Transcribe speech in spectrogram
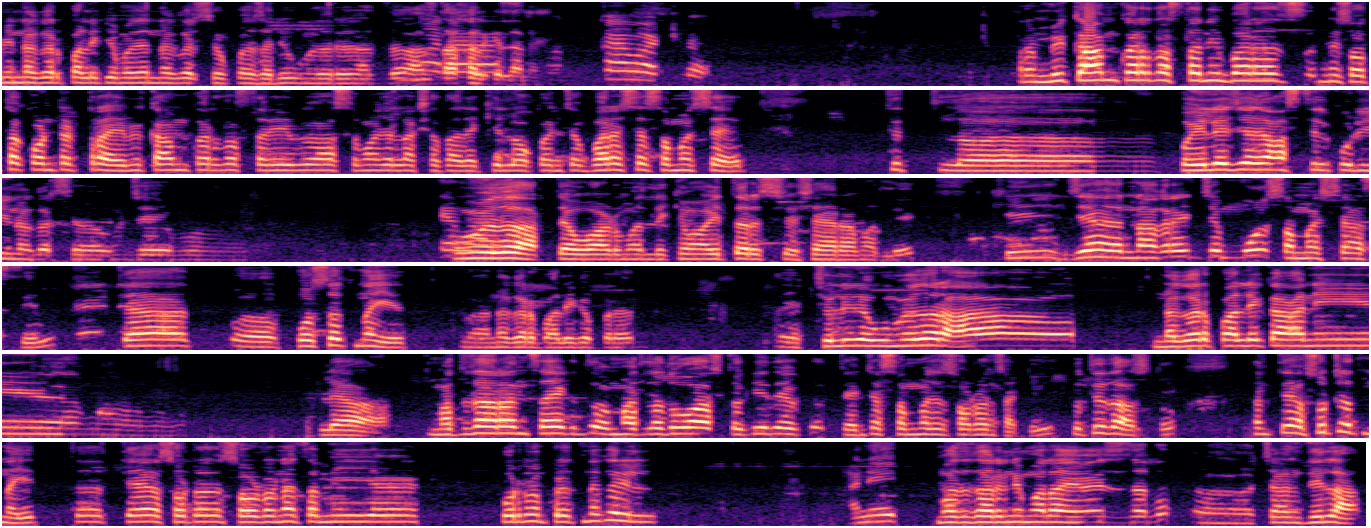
मी नगरपालिकेमध्ये नगरसेवकासाठी उमेदवारी आज- तुम्हाला दाखल केलेला आहे. काय वाटलं? कारण मी काम करत असताना बरंच मी स्वतः कॉन्ट्रॅक्टर आहे. मी काम करत असताना असं माझ्या लक्षात आलं की लोकांच्या बऱ्याचशा समस्या आहेत. तिथलं पहिले जे असतील कोणी नगरसेवक म्हणजे तेव्हा उमेदवार त्या वॉर्डमधले किंवा इतर श- शहरामधले की जे नागरिकांचे मूळ समस्या असतील त्या अ, पोचत नाहीत नगरपालिकेपर्यंत. ॲक्च्युली उमेदवार हा नगरपालिका आणि अ, आपल्या मतदारांचा एक दो- मधला दुवा असतो की ते त्यांच्या समस्या सोडवण्यासाठी तिथं असतो. पण ते सुटत नाहीत तर त्या सोडव सोडवण्याचा मी पूर्ण प्रयत्न करील. आणि मतदारांनी मला यावेळेस जर चान्स दिला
